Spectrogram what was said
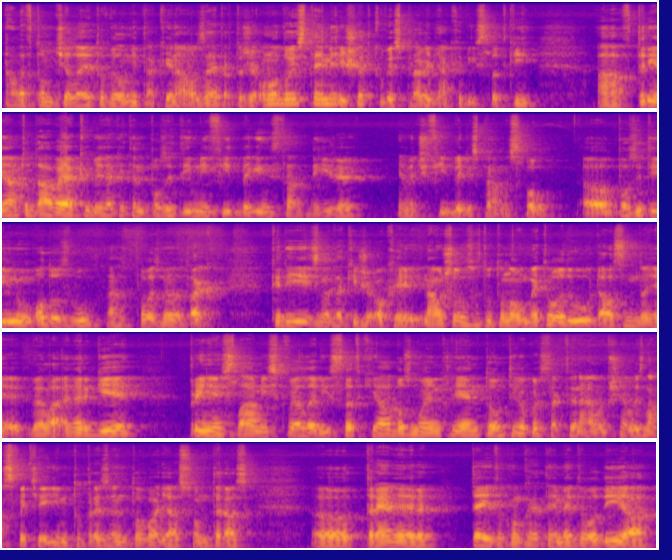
ale v tom tele je to veľmi také naozaj, pretože ono do istej miery všetko vie spraviť nejaké výsledky a vtedy nám to dáva akýby taký ten pozitívny feedback instantný, že neviem, či feedback je správne slovo, uh, pozitívnu odozvu, povedzme to tak, kedy sme takí, že OK, naučil som sa túto novú metódu, dal som do nej veľa energie, priniesla mi skvelé výsledky alebo s mojim klientom, ty kokos, tak to je najlepšia vec na svete, idem to prezentovať a som teraz uh, tréner tejto konkrétnej metódy a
